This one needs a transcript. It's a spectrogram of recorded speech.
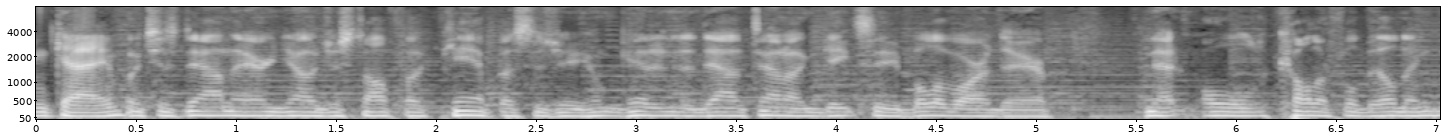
Okay. Which is down there, you know, just off of campus as you get into downtown on Gate City Boulevard there. In that old, colorful building.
